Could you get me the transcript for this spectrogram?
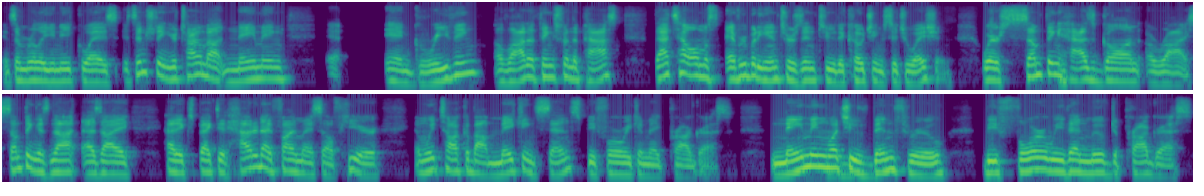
in some really unique ways. It's interesting. You're talking about naming eh, and grieving a lot of things from the past that's how almost everybody enters into the coaching situation where something has gone awry something is not as i had expected how did i find myself here and we talk about making sense before we can make progress naming what mm-hmm. you've been through before we then move to progress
